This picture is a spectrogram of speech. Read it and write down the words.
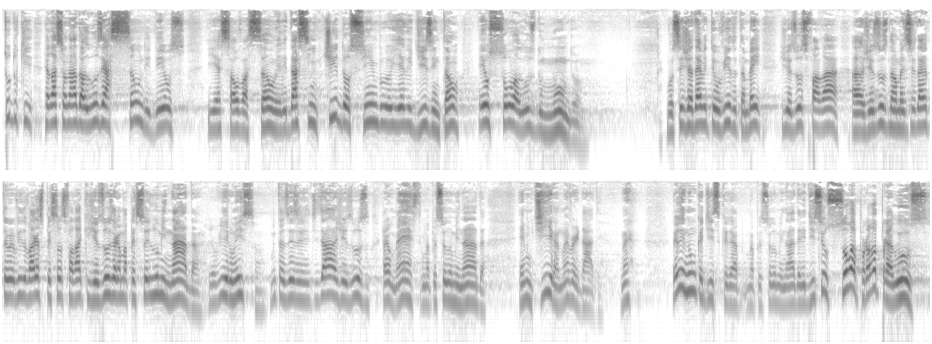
Tudo que relacionado à luz é ação de Deus e é salvação. Ele dá sentido ao símbolo e ele diz então: Eu sou a luz do mundo. Você já deve ter ouvido também Jesus falar, ah, Jesus não, mas você deve ter ouvido várias pessoas falar que Jesus era uma pessoa iluminada. Já ouviram isso? Muitas vezes a gente diz, ah, Jesus era o mestre, uma pessoa iluminada. É mentira, não é verdade, né? Ele nunca disse que ele era uma pessoa iluminada, ele disse, eu sou a própria luz.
